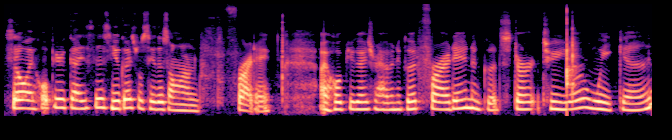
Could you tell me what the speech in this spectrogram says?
So I hope you guys this you guys will see this on Friday. I hope you guys are having a good Friday and a good start to your weekend.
